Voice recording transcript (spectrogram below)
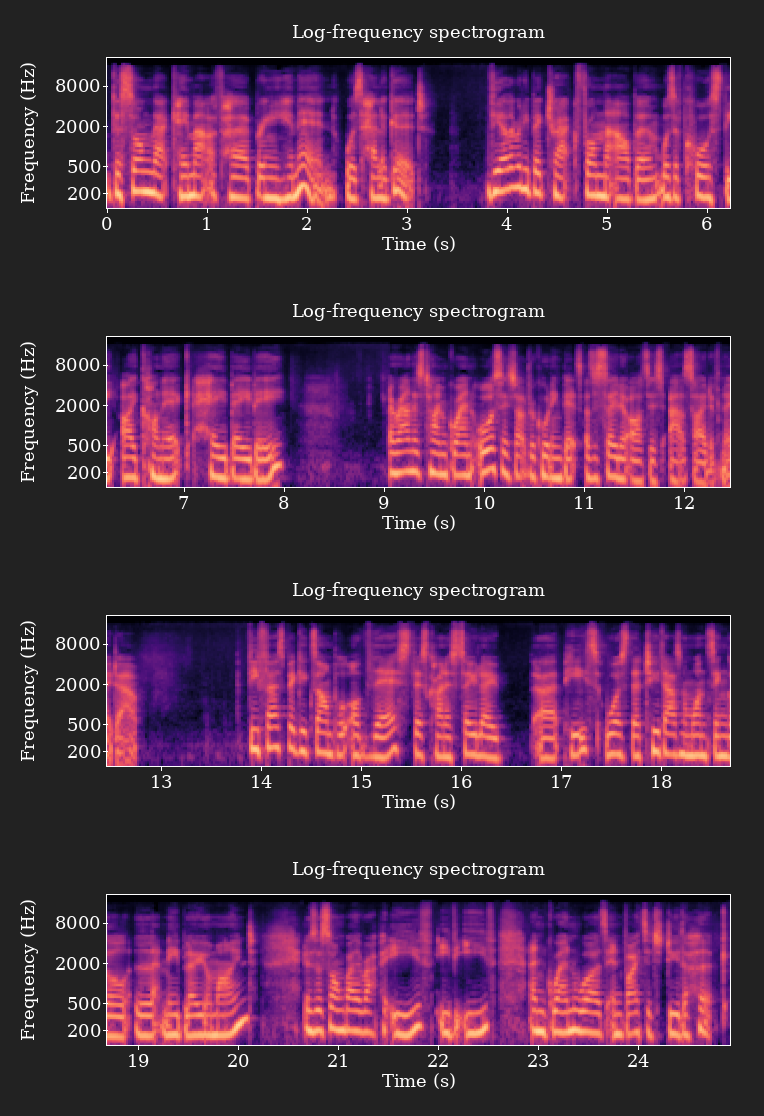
the song that came out of her bringing him in was Hella Good. The other really big track from the album was, of course, the iconic Hey Baby. Around this time, Gwen also started recording bits as a solo artist outside of No Doubt. The first big example of this, this kind of solo uh, piece, was the 2001 single Let Me Blow Your Mind. It was a song by the rapper Eve, Eve Eve, and Gwen was invited to do the hook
